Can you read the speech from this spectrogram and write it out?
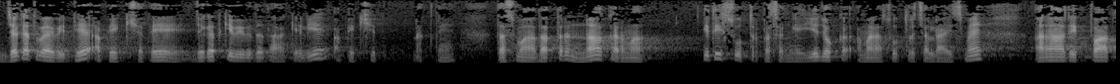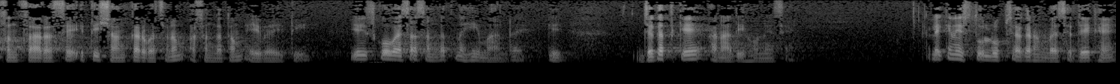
जगत वैविध्य अपेक्षते, जगत की विविधता के लिए अपेक्षित रखते हैं। तस्मादत्र न कर्म इति सूत्र प्रसंगे। ये जो हमारा सूत्र चल रहा है इसमें, अनादित्वात संसार से इति शंकर वचनम असंगतम एवं ये इसको वैसा संगत नहीं मान रहे कि जगत के अनादि होने से। लेकिन स्थूल रूप से अगर हम वैसे देखें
